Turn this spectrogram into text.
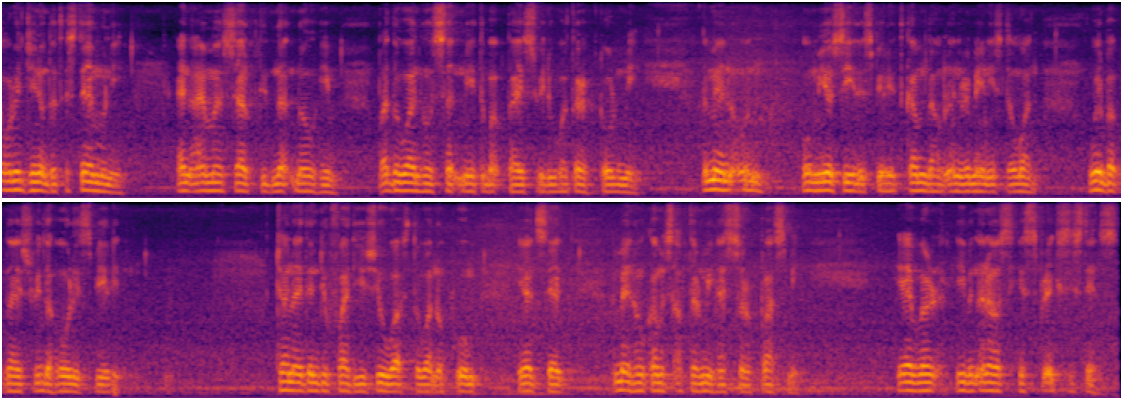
The origin of the testimony, and I myself did not know him, but the one who sent me to baptize with water told me, The man on whom you see the Spirit come down and remain is the one who will baptize with the Holy Spirit. John identified Yeshua as the one of whom he had said, A man who comes after me has surpassed me. He ever even announced his pre-existence,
